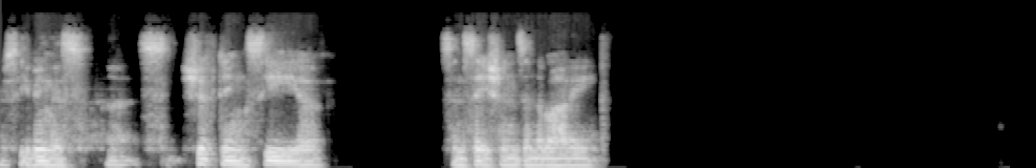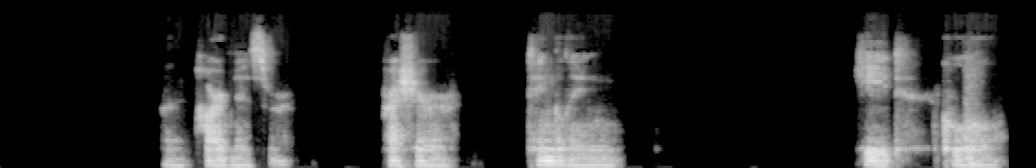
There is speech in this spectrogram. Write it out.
Receiving this uh, shifting sea of sensations in the body. Uh, hardness or pressure, tingling, heat, cool.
